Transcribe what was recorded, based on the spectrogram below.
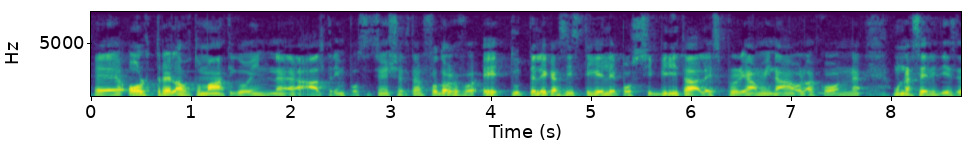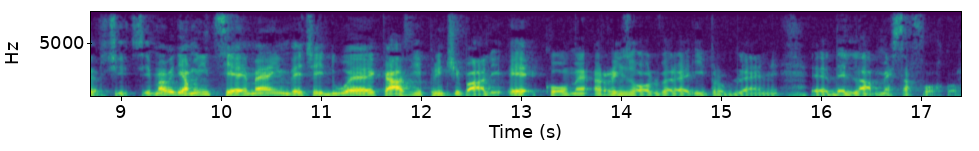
eh, oltre l'automatico in eh, altre impostazioni scelte dal fotografo e tutte le casistiche e le possibilità le esploriamo in aula con una serie di esercizi. Ma vediamo insieme invece i due due casi principali e come risolvere i problemi eh, della messa a fuoco.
